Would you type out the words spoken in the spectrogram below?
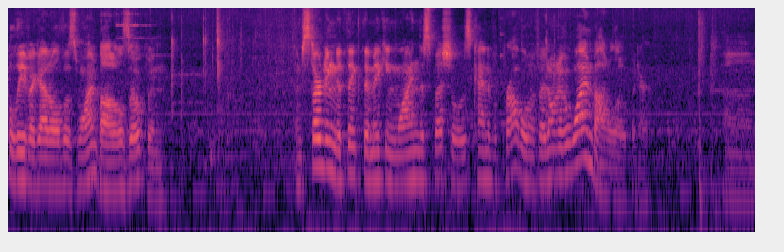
Believe I got all those wine bottles open. I'm starting to think that making wine the special is kind of a problem if I don't have a wine bottle opener. Um,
